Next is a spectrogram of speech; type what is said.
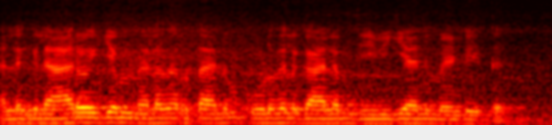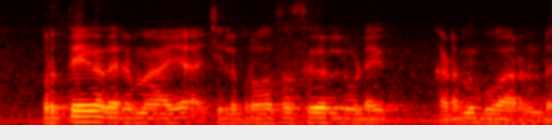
അല്ലെങ്കിൽ ആരോഗ്യം നിലനിർത്താനും കൂടുതൽ കാലം ജീവിക്കാനും വേണ്ടിയിട്ട് പ്രത്യേകതരമായ ചില പ്രോസസ്സുകളിലൂടെ കടന്നു പോകാറുണ്ട്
